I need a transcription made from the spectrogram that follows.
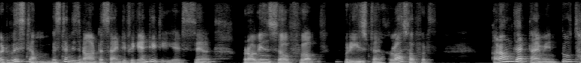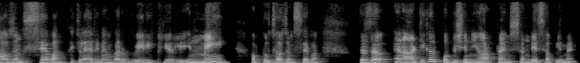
But wisdom, wisdom is not a scientific entity. It's a province of uh, priests and philosophers. Around that time in 2007, actually I remember very clearly in May of 2007, there's a, an article published in New York Times Sunday Supplement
